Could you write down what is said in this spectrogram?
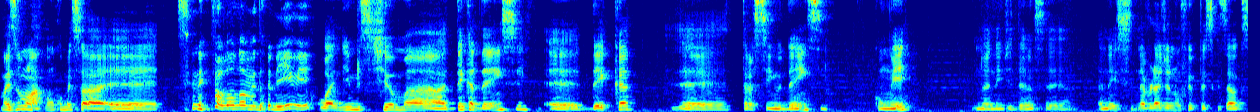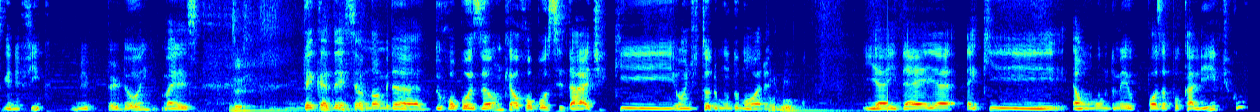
Mas vamos lá, vamos começar. É... Você nem falou o nome do anime? O anime se chama Decadence, é Deca, é, tracinho Dance, com E, não é nem de dança. É... Nem, na verdade, eu não fui pesquisar o que significa, me perdoem, mas Decadência é o nome da, do robozão, que é o robô cidade, que, onde todo mundo mora. Ô, louco. E a ideia é que é um mundo meio pós-apocalíptico,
